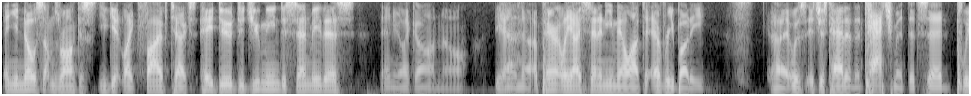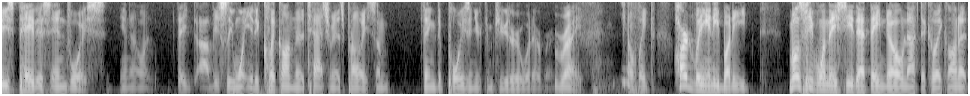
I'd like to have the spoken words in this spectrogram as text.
and you know something's wrong because you get like five texts. Hey, dude, did you mean to send me this? And you're like, oh no. Yeah. And uh, apparently, I sent an email out to everybody. Uh, it was it just had an attachment that said, "Please pay this invoice." You know, they obviously want you to click on the attachment. It's probably some thing to poison your computer or whatever. right. You know, like hardly anybody. Most people, when they see that, they know not to click on it.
